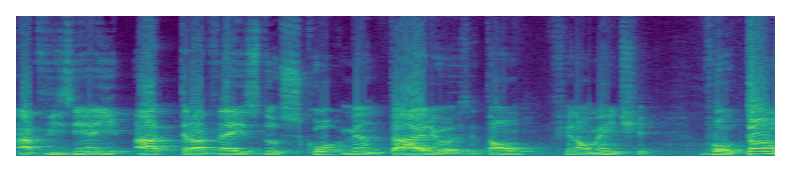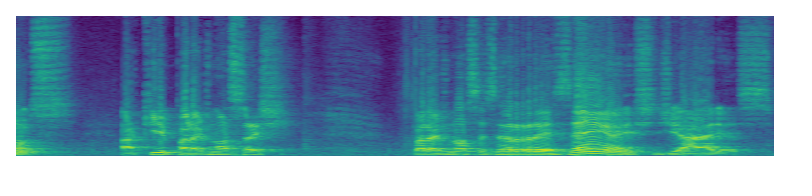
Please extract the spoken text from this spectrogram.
avisem aí através dos comentários. Então, finalmente voltamos aqui para as nossas para as nossas resenhas diárias,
